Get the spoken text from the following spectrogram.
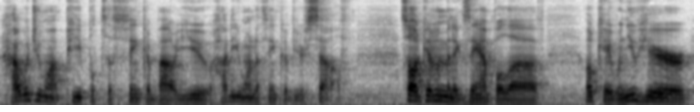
How would you want people to think about you? How do you want to think of yourself? So I'll give them an example of okay, when you hear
